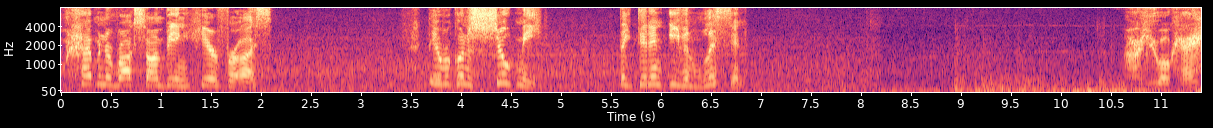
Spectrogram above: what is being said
What happened to being here for us? They were gonna shoot me. They didn't even listen. Are you okay?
